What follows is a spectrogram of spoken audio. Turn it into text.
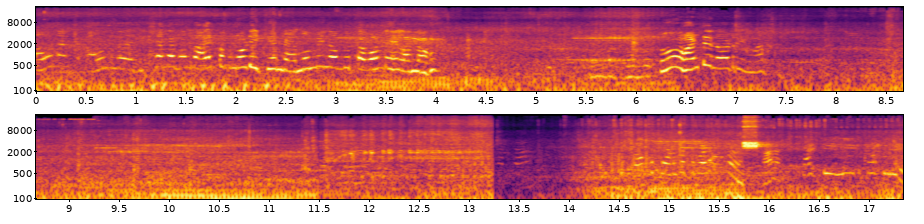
ಅವನ ಅವ್ನ ರಿಕ್ಷಾದಾಗ ಒಂದು ಬಾಳೆ ತಗೊಂಡು ನೋಡಿ ಮಮ್ಮಿ ನಮ್ದು ತಗೊಂಡೇ ಇಲ್ಲ ನಾವು ಹ್ಞೂ ಹೊಂಟೆ ನೋಡ್ರಿ ಮತ್ತೆ ಸ್ವಲ್ಪ ಕೊಡ್ಬೇಕು ಮೇಡಮ್ ಕಟ್ಟಿ ಇಲ್ಲಿ ಇಟ್ಕೊಳ್ರಿ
